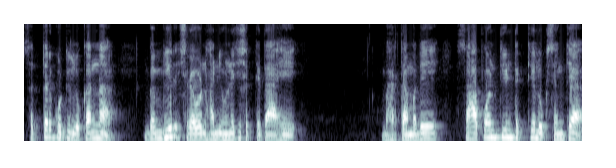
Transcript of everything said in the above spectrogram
सत्तर कोटी लोकांना गंभीर श्रवणहानी होण्याची शक्यता आहे. भारतामध्ये सहा पॉईंट तीन टक्के लोकसंख्या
